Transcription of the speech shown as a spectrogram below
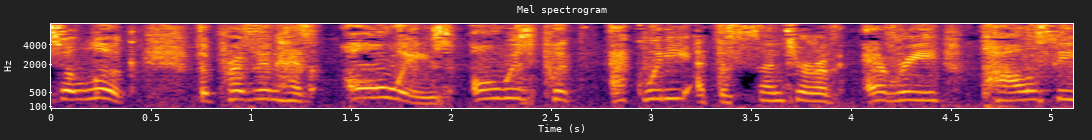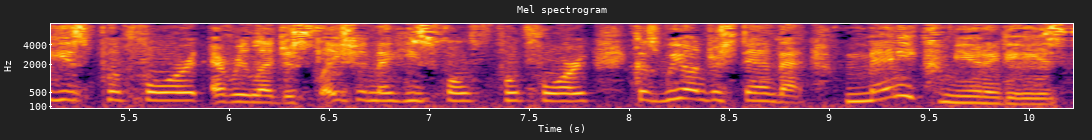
So look, the president has always, always put equity at the center of every policy he's put forward, every legislation that he's put forward, because we understand that many communities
